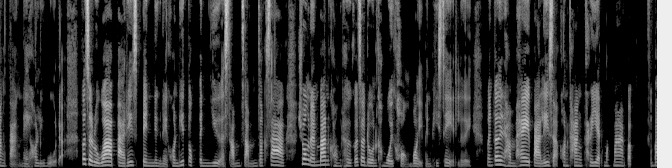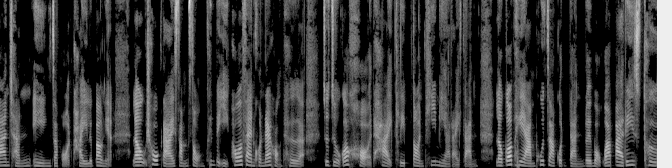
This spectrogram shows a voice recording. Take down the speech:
ต่างๆ ในฮอลลีวูดอะ ก็จะรู้ว่าปารีสเป็นหนึ่งในคนที่ตกเป็นเหยื่อซ้ำๆซากๆ ช่วงนั้นบ้านของเธอก็จะโดนขโมยของบ่อยเป็นพิเศษเลย มันก็เลยทำให้ปารีสค่อนข้างเครียดมากๆ แบบ บ้านฉันเองจะปลอดภัยหรือเปล่าเนี่ย แล้วโชคร้ายซ้ำสองขึ้นไปอีก เพราะว่าแฟนคนแรกของเธอจู่ๆก็ขอถ่ายคลิปตอนที่มีอะไรกัน แล้วก็พยายามพูดจากดดัน โดยบอกว่าปารีสเธอ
